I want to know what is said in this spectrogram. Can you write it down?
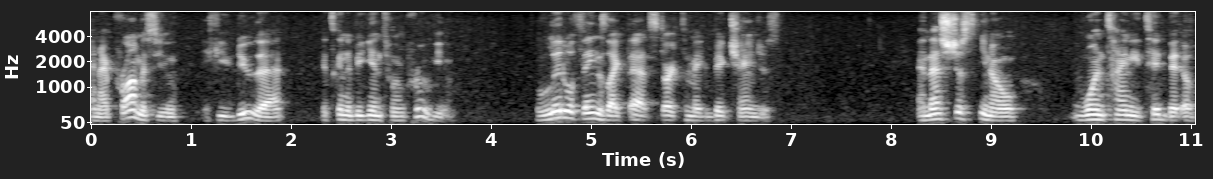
And I promise you, if you do that, it's going to begin to improve you. Little things like that start to make big changes. And that's just, you know, one tiny tidbit of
